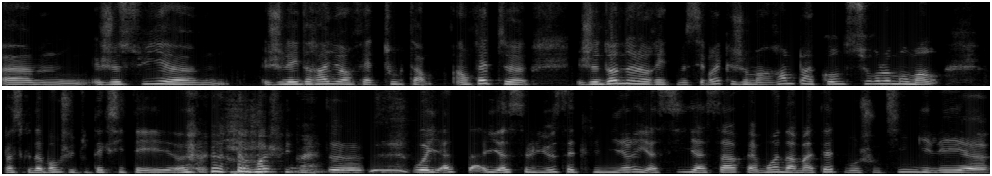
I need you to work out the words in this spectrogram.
je suis je les draille en fait tout le temps. En fait, euh, je donne le rythme. C'est vrai que je m'en rends pas compte sur le moment parce que d'abord je suis toute excitée. Euh, moi je suis toute, euh, ouais, il y a ça, il y a ce lieu, cette lumière, il y a ci, il y a ça. Enfin moi dans ma tête, mon shooting, il est,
